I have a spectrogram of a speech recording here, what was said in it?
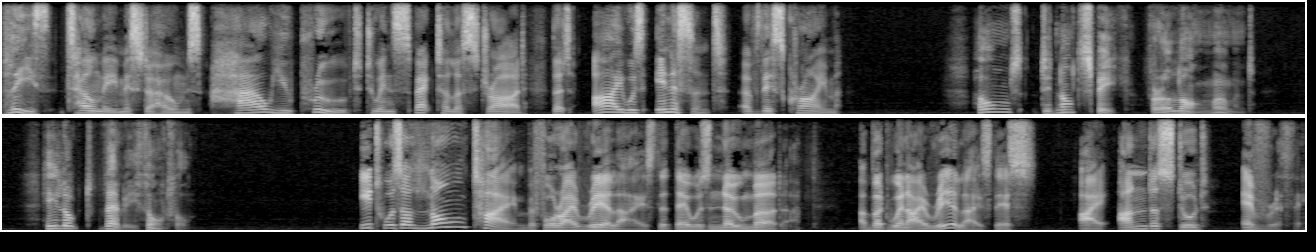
Please tell me, Mr. Holmes, how you proved to Inspector Lestrade that I was innocent of this crime. Holmes did not speak for a long moment. He looked very thoughtful. It was a long time before I realized that there was no murder. Uh, but when I realized this, I understood everything.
